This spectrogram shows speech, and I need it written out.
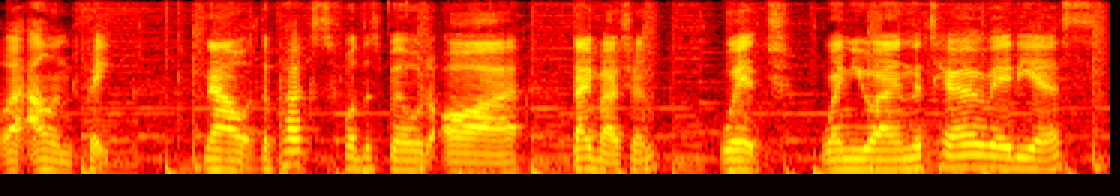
or Alan Fake. Now the perks for this build are Diversion which when you are in the terror radius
